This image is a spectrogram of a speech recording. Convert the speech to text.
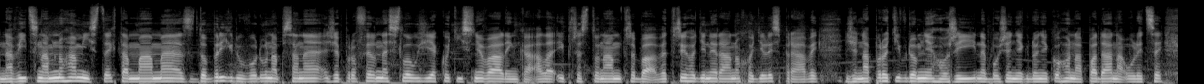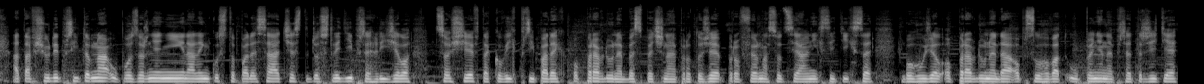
Navíc na mnoha místech tam máme z dobrých důvodů napsané, že profil neslouží jako tísňová linka, ale i přesto nám třeba ve 3 hodiny ráno chodily zprávy, že naproti v domě hoří nebo že někdo někoho napadá na ulici a ta všudy přítomná upozornění na linku 156 dost lidí přehlíželo, což je v takových případech opravdu nebezpečné, protože profil na sociálních sítích se bohužel opravdu nedá obsluhovat úplně nepřetržitě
